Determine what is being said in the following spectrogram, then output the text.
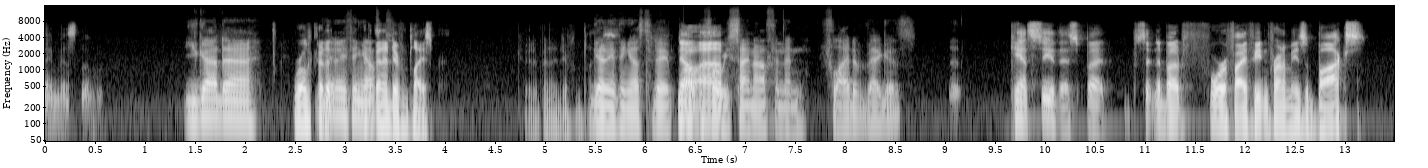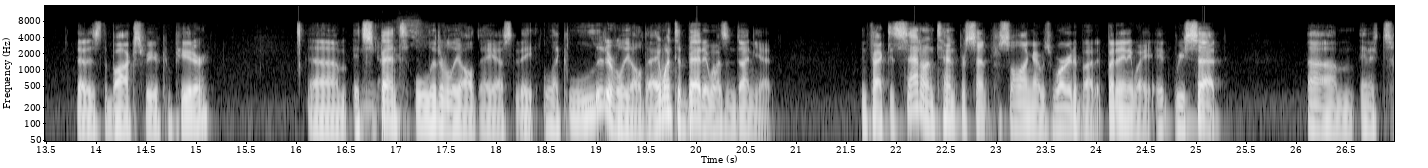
I missed them. You got uh world could have anything else? been a different place. Could have been a different place. got anything else today? No, before um, we sign off and then fly to Vegas. Can't see this, but sitting about four or five feet in front of me is a box. That is the box for your computer. Um, it nice. spent literally all day yesterday, like literally all day. I went to bed; it wasn't done yet. In fact, it sat on ten percent for so long I was worried about it. But anyway, it reset um, and it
